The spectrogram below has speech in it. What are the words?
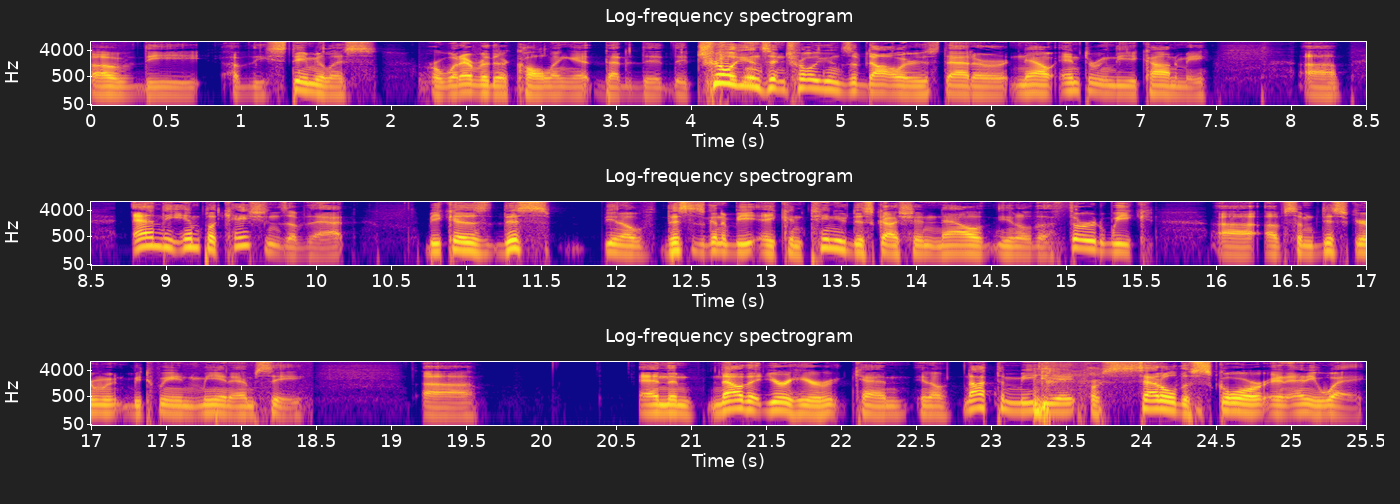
of the of the stimulus or whatever they're calling it that the, the trillions and trillions of dollars that are now entering the economy uh, and the implications of that because this you know this is going to be a continued discussion now you know the third week uh, of some disagreement between me and MC. Uh, and then now that you're here, Ken, you know, not to mediate or settle the score in any way,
